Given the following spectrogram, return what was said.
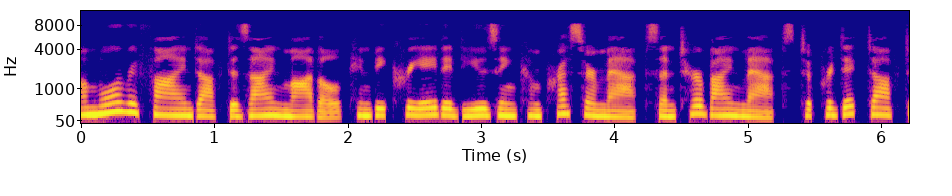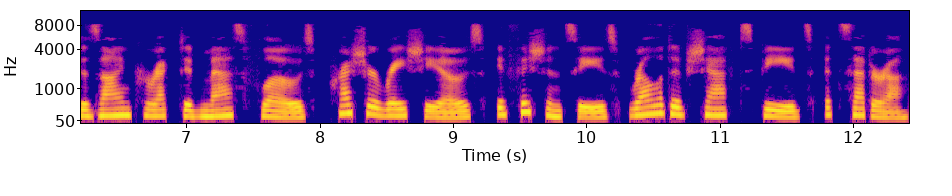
A more refined off-design model can be created using compressor maps and turbine maps to predict off-design corrected mass flows, pressure ratios, efficiencies, relative shaft speeds, etc.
